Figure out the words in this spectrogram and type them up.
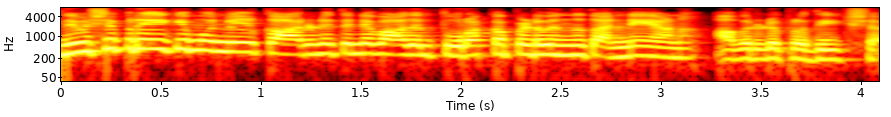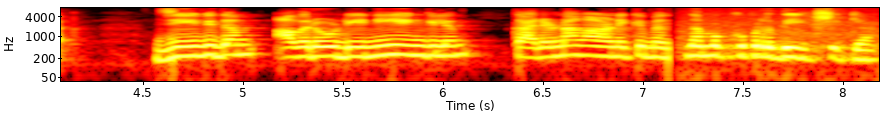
നിമിഷപ്രിയയ്ക്ക് മുന്നിൽ കാരുണ്യത്തിന്റെ വാതിൽ തുറക്കപ്പെടുമെന്ന് തന്നെയാണ് അവരുടെ പ്രതീക്ഷ. ജീവിതം അവരോട് ഇനിയെങ്കിലും കരുണ കാണിക്കുമെന്ന് നമുക്ക് പ്രതീക്ഷിക്കാം.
